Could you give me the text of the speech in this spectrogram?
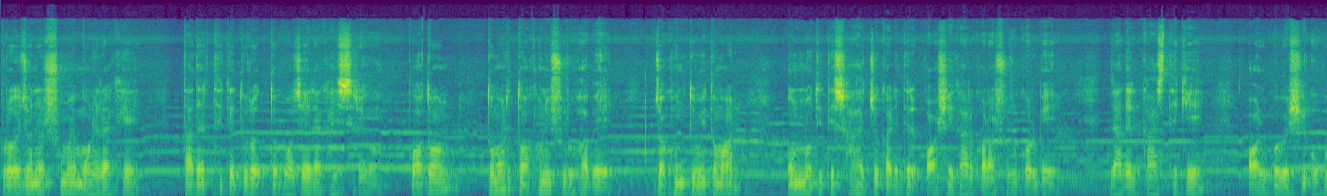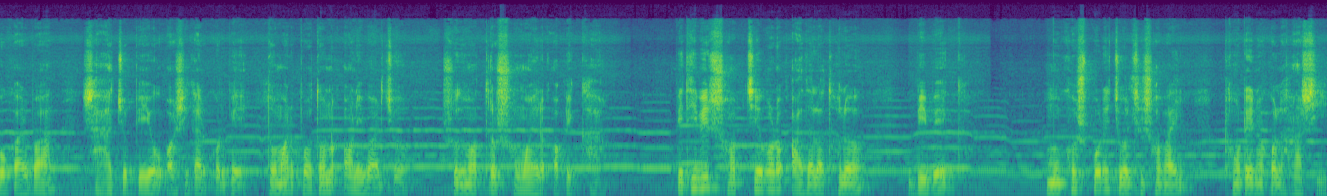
প্রয়োজনের সময় মনে রাখে, তাদের থেকে দূরত্ব বজায় রাখাই শ্রেয়। পতন তোমার তখনই শুরু হবে, যখন তুমি তোমার উন্নতিতে সাহায্যকারীদের অস্বীকার করা শুরু করবে, যাদের কাছ থেকে অল্প বেশি উপকার বা সাহায্য পেয়েও অস্বীকার করবে। তোমার পতন অনিবার্য, শুধুমাত্র সময়ের অপেক্ষা। পৃথিবীর সবচেয়ে বড় আদালত হলো বিবেক। মুখোশ পরে চলছে সবাই, ঠোঁটে নকল হাসি,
